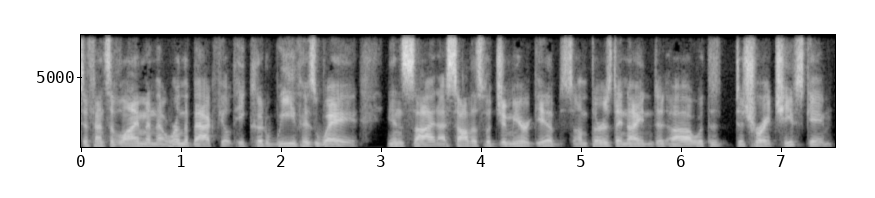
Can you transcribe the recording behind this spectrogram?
defensive linemen that were in the backfield. He could weave his way inside. I saw this with Jahmyr Gibbs on Thursday night uh, with the Detroit Chiefs game.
